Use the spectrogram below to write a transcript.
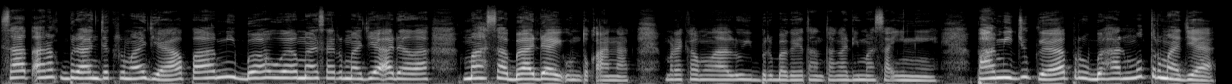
saat anak beranjak remaja, pahami bahwa masa remaja adalah masa badai untuk anak. Mereka melalui berbagai tantangan di masa ini. Pahami juga perubahan mood remaja.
